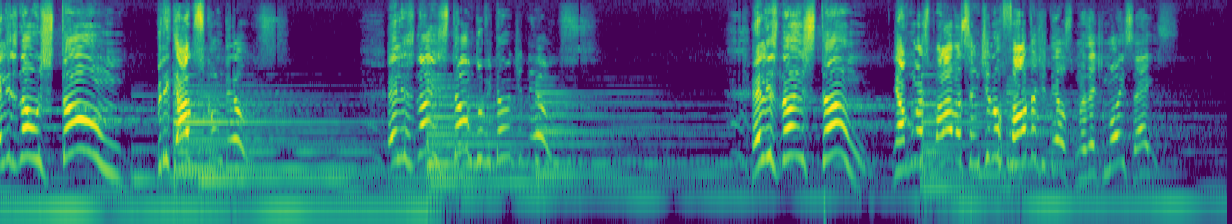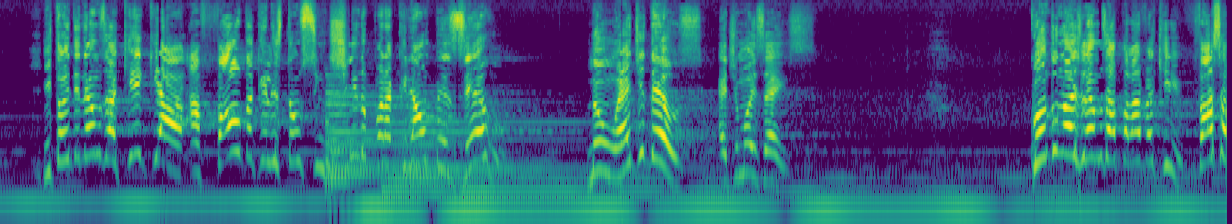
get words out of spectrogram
eles não estão brigados com Deus, eles não estão duvidando de Deus, eles não estão, em algumas palavras, sentindo falta de Deus, mas é de Moisés. Então entendemos aqui que a, a falta que eles estão sentindo para criar um bezerro não é de Deus, é de Moisés. Quando nós lemos a palavra aqui, faça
